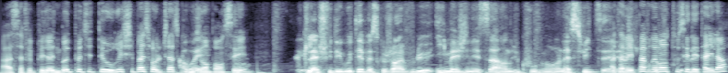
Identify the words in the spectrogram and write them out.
Ah, ça fait plaisir, une bonne petite théorie. Je sais pas sur le chat ce que Ah vous en pensez. Là, je suis dégoûté parce que j'aurais voulu imaginer ça, hein, du coup. La suite. Ah, t'avais pas vraiment tous ces détails-là?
